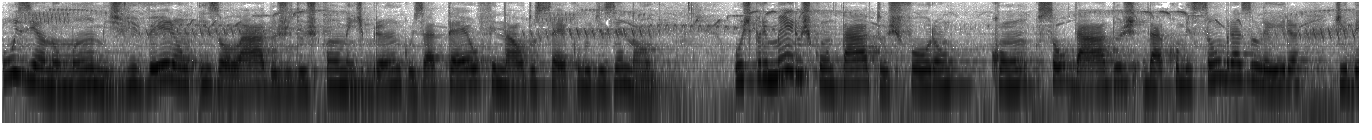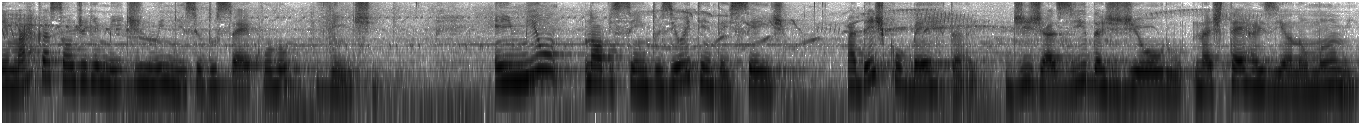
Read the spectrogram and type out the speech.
Os Yanomamis viveram isolados dos homens brancos até o final do século XIX. Os primeiros contatos foram com soldados da Comissão Brasileira de Demarcação de Limites no início do século XX. Em 1986, a descoberta de jazidas de ouro nas terras Yanomami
